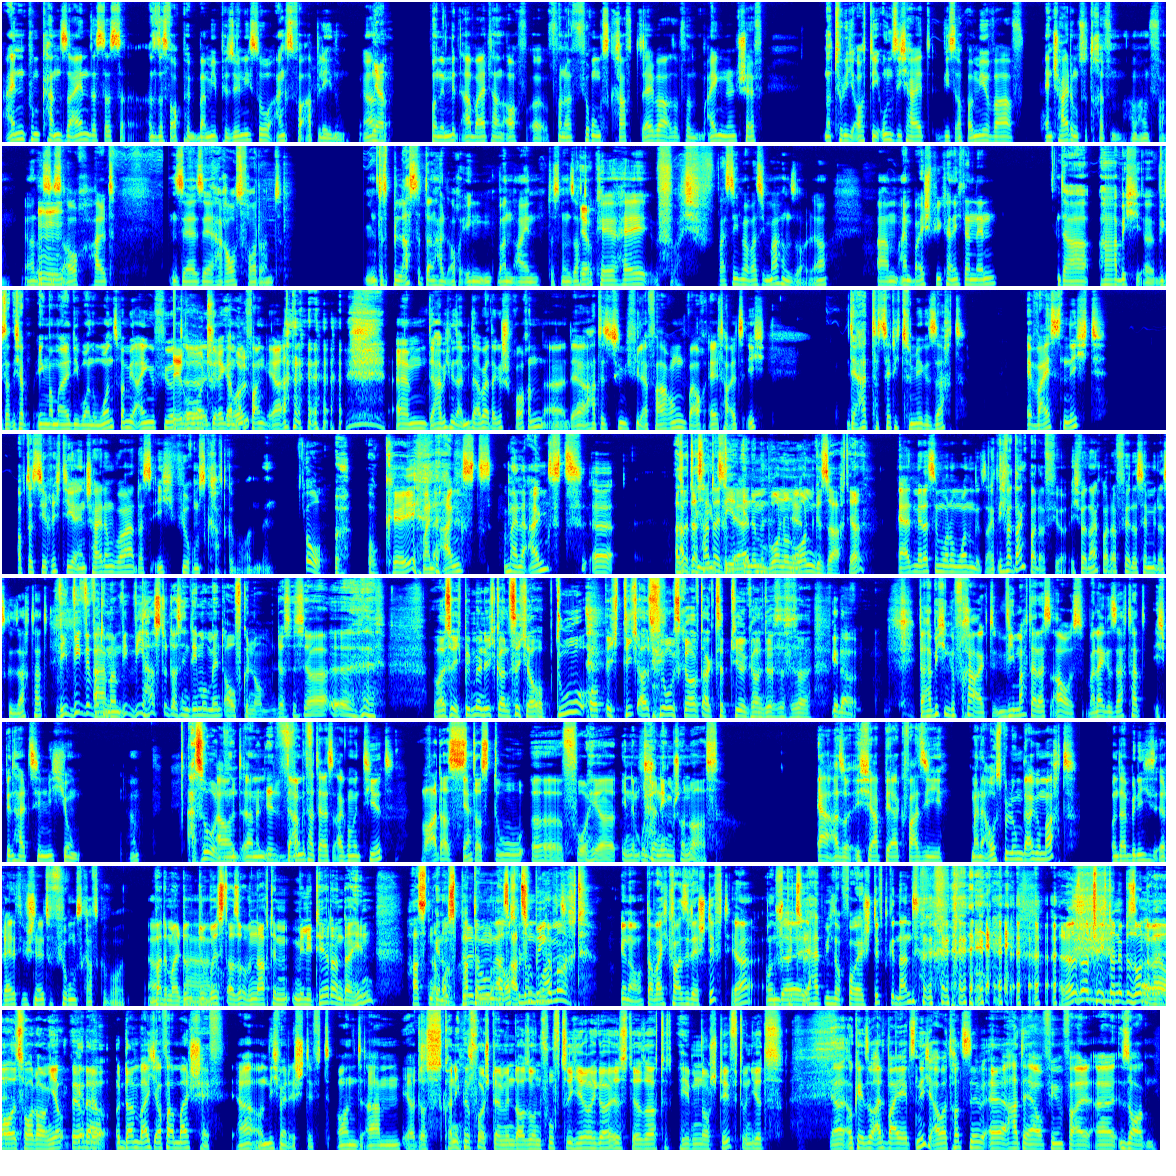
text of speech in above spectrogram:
ein Punkt kann sein, dass das, also das war auch bei mir persönlich so, Angst vor Ablehnung. Ja. ja. Von den Mitarbeitern, auch äh, von der Führungskraft selber, also vom eigenen Chef. Natürlich auch die Unsicherheit, wie es auch bei mir war, Entscheidungen zu treffen am Anfang. Ja, das mhm. ist auch halt sehr, sehr herausfordernd das belastet dann halt auch irgendwann ein, dass man sagt, ja. okay, hey, ich weiß nicht mehr, was ich machen soll, ja. Ähm, ein Beispiel kann ich dann nennen. Da habe ich, äh, wie gesagt, ich habe irgendwann mal die One-on-Ones bei mir eingeführt, äh, direkt Jawohl. am Anfang, ja. ähm, da habe ich mit einem Mitarbeiter gesprochen, äh, der hatte ziemlich viel Erfahrung, war auch älter als ich. Der hat tatsächlich zu mir gesagt, er weiß nicht, ob das die richtige Entscheidung war, dass ich Führungskraft geworden bin. Oh. Okay. Meine Angst, meine Angst. Äh, also das hat er dir in einem One-on-One -on -One ja. gesagt, ja? Er hat mir das im One-on-One -on -One gesagt. Ich war dankbar dafür. Ich war dankbar dafür, dass er mir das gesagt hat. Wie, wie, warte ähm, mal, wie, wie, hast du das in dem Moment aufgenommen? Das ist ja, äh, weißt du, ich bin mir nicht ganz sicher, ob du, ob ich dich als Führungskraft akzeptieren kann. Das ist ja. Genau. Da habe ich ihn gefragt, wie macht er das aus? Weil er gesagt hat, ich bin halt ziemlich jung. Ja? Ach so. Und ähm, äh, damit hat er es argumentiert. War das, ja? dass du äh, vorher in dem Unternehmen schon warst? Ja, also ich habe ja quasi meine Ausbildung da gemacht und dann bin ich relativ schnell zur Führungskraft geworden. Ja, Warte mal, du, äh, du bist also nach dem Militär dann dahin, hast eine Genau, Ausbildung eine als Ausbildung Azubi gemacht. gemacht. Genau, da war ich quasi der Stift, ja. Und äh, er hat mich noch vorher Stift genannt. Das ist natürlich dann eine besondere Äh, Herausforderung. Ja, ja, genau. Und dann war ich auf einmal Chef, ja, und nicht mehr der Stift. Und ähm, ja, das kann ich mir vorstellen, wenn da so ein 50-Jähriger ist, der sagt, eben noch Stift und jetzt. ja, okay, so alt war er jetzt nicht, aber trotzdem äh, hatte er auf jeden Fall äh, Sorgen.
